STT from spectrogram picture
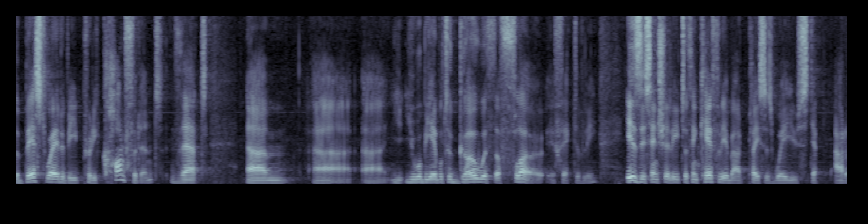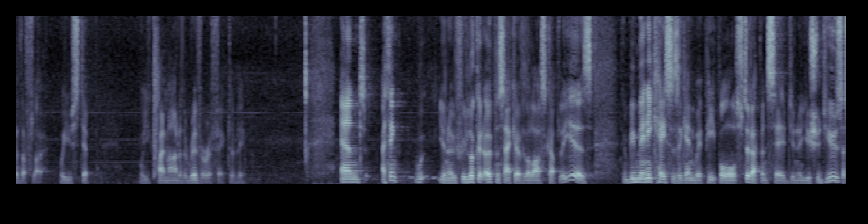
the best way to be pretty confident that um, uh, uh, you, you, will be able to go with the flow effectively is essentially to think carefully about places where you step out of the flow, where you step, where you climb out of the river effectively. And I think, you know, if we look at OpenStack over the last couple of years, there'll be many cases again where people stood up and said, you know, you should use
